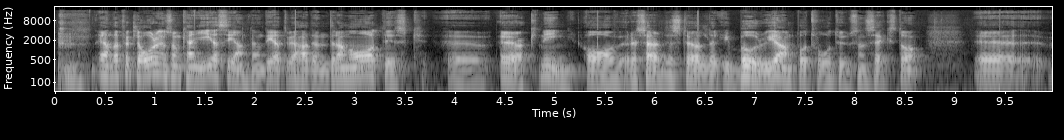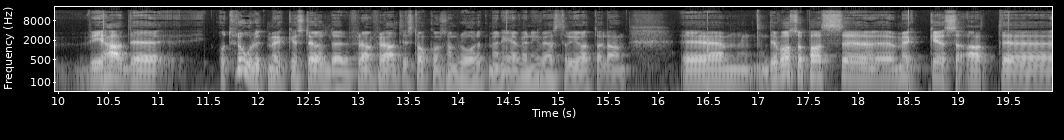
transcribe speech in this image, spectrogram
enda förklaringen som kan ges egentligen det är att vi hade en dramatisk ökning av reservdelsstölder i början på 2016. Eh, vi hade otroligt mycket stölder framförallt i Stockholmsområdet men även i Västra Götaland. Eh, det var så pass eh, mycket så att eh,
